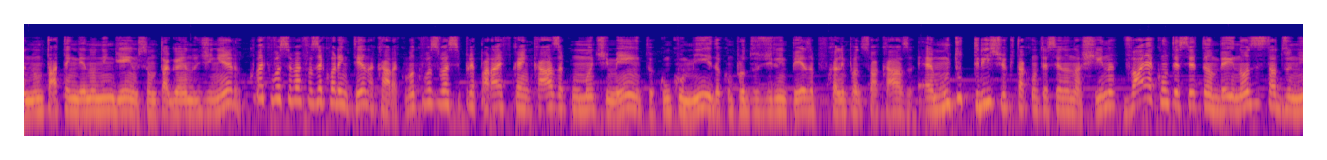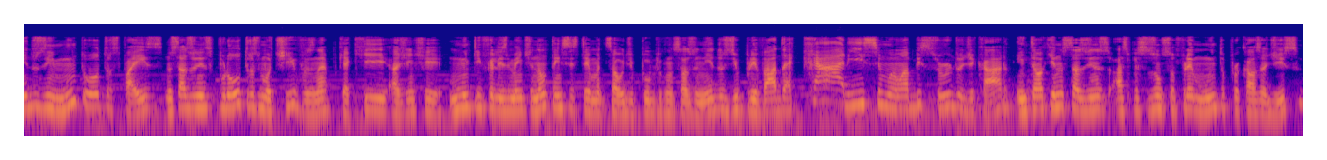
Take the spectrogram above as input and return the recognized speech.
não tá atendendo ninguém, você não tá ganhando dinheiro. Como é que você vai fazer quarentena quarentena, cara? Como é que você vai se preparar e ficar em casa com mantimento, com comida, com produtos de limpeza pra ficar limpando sua casa? É muito triste o que tá acontecendo na China. Vai acontecer também nos Estados Unidos e em muitos outros países. Nos Estados Unidos por outros motivos, né? Porque aqui a gente, muito infelizmente, não tem sistema de saúde público nos Estados Unidos e o privado é caríssimo, é um absurdo de caro. Então aqui nos Estados Unidos as pessoas vão sofrer muito por causa disso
